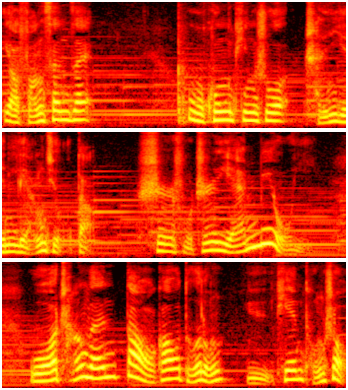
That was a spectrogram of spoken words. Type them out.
要防三灾。悟空听说，沉吟良久，道：“师傅之言谬矣。我常闻道高德隆，与天同寿，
